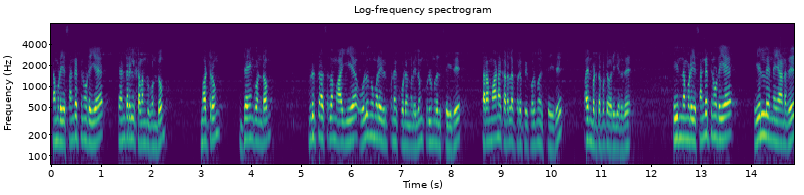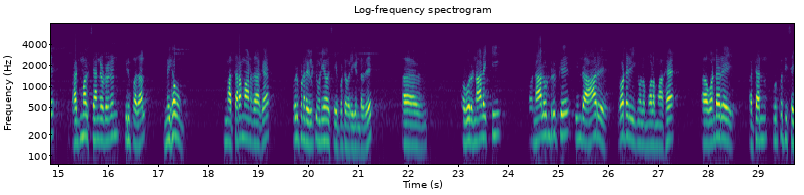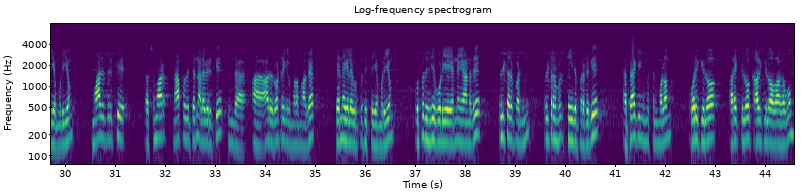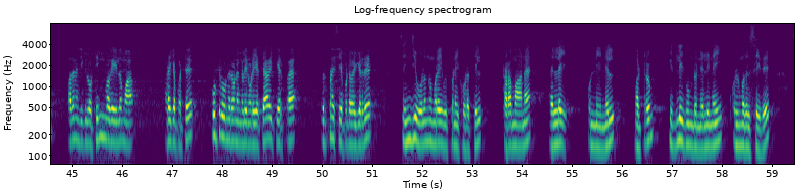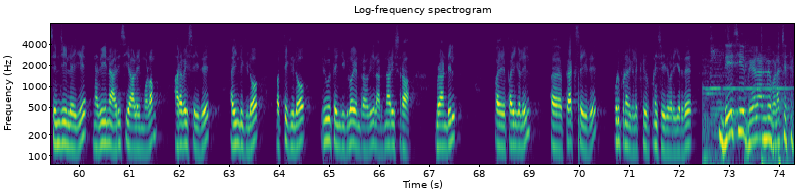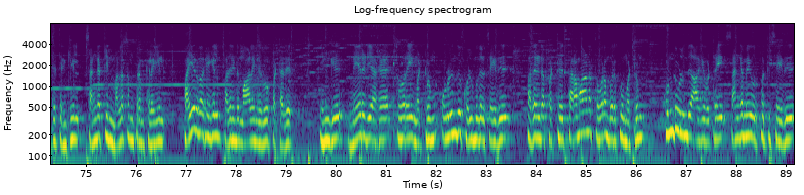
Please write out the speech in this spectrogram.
நம்முடைய சங்கத்தினுடைய டெண்டரில் கலந்து கொண்டும். மற்றும் ஜெயங்கொண்டம் விருத்தாசலம் ஆகிய ஒழுங்குமுறை விற்பனை கூடங்களிலும் கொள்முதல் செய்து தரமான கடலைப்பருப்பை கொள்முதல் செய்து பயன்படுத்தப்பட்டு வருகிறது. இது நம்முடைய சங்கத்தினுடைய எள் எண்ணெயானது அக்மார்க் ஸ்டாண்டர்டுடன் இருப்பதால் மிகவும் ம- தரமானதாக உறுப்பினர்களுக்கு விநியோகம் செய்யப்பட்டு வருகின்றது. ஒரு நாளைக்கு நாளொன்றுக்கு இந்த ஆறு ரோட்டரிகள் மூலமாக ஒன்றரை டன் உற்பத்தி செய்ய முடியும். மாதத்திற்கு சுமார் நாற்பது டன் அளவிற்கு இந்த ஆறு ரோட்டரிகள் மூலமாக எண்ணெய்களை உற்பத்தி செய்ய முடியும். உற்பத்தி செய்யக்கூடிய எண்ணெயானது ஃபில்டர் பண் ஃபில்டர் செய்த பிறகு பேக்கிங் மிஷின் மூலம் ஒரு கிலோ அரை கிலோ கால் கிலோவாகவும் பதினஞ்சு கிலோ டின் வகையிலும் அடைக்கப்பட்டு கூட்டுறவு நிறுவனங்களினுடைய தேவைக்கேற்ப விற்பனை செய்யப்பட்டு வருகிறது. செஞ்சி ஒழுங்குமுறை விற்பனை கூடத்தில் தரமான வெள்ளை பொன்னி நெல் மற்றும் இட்லி குண்டு நெல்லினை கொள்முதல் செய்து செஞ்சியிலேயே நவீன அரிசி ஆலை மூலம் அறவை செய்து ஐந்து கிலோ பத்து கிலோ இருபத்தஞ்சு கிலோ என்ற வகையில் அர்னாரீஸ்வரா பிராண்டில் பை பைகளில் பேக் செய்து உறுப்பினர்களுக்கு விற்பனை செய்து வருகிறது. தேசிய வேளாண்மை வளர்ச்சி திட்டத்தின் கீழ் சங்கத்தின் மல்லசமுத்திரம் கிளையில் பயிர் வகைகள் பதினெண்டு மாலை நிறுவப்பட்டது. இங்கு நேரடியாக துவரை மற்றும் உளுந்து கொள்முதல் செய்து பதனிடப்பட்டு தரமான துவரம்பருப்பு மற்றும் குண்டு உளுந்து ஆகியவற்றை சங்கமே உற்பத்தி செய்து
